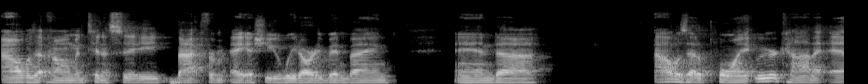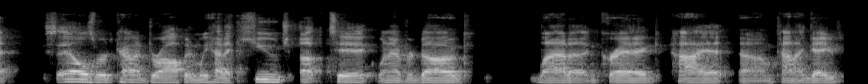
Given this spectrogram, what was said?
I was at home in Tennessee, back from ASU. We'd already been banged. And uh, I was at a point, we were kind of at sales were kind of dropping. We had a huge uptick whenever Doug, Latta, and Craig Hyatt um, kind of gave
